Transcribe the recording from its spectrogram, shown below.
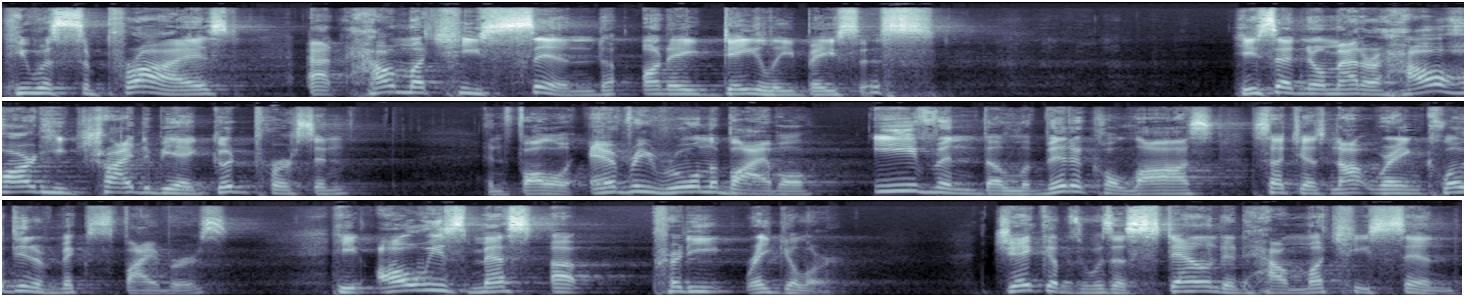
he was surprised at how much he sinned on a daily basis. He said no matter how hard he tried to be a good person and follow every rule in the Bible, even the Levitical laws, such as not wearing clothing of mixed fibers, he always messed up pretty regular. Jacobs was astounded how much he sinned.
